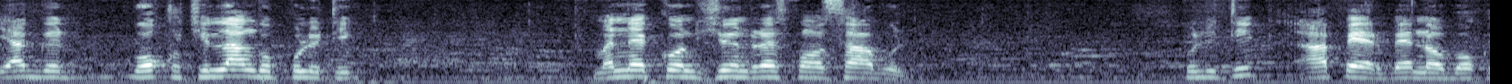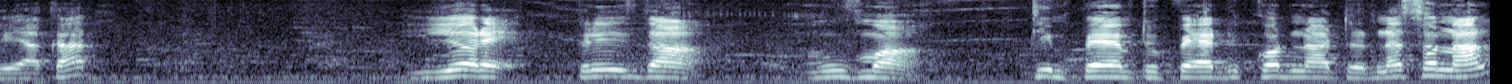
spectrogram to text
yàgg bokk ci langue politique ma nekkoon jeune responsable politique APR Benno Bokk Yaakaar yore président mouvement team PM to PM di coordonnateur national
